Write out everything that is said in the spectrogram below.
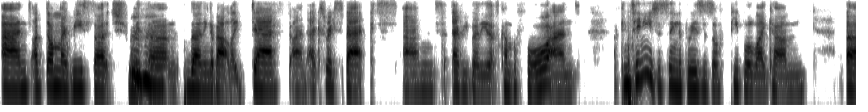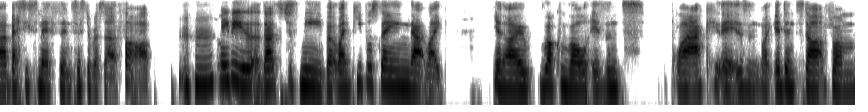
and I've done my research with Mhm. um, learning about like death and X-Ray Spex and everybody that's come before, and I continue to sing the praises of people like um, uh, Bessie Smith and Sister Rosetta Tharpe Mhm. maybe that's just me, but like people saying that like, you know, rock and roll isn't black, it isn't like it didn't start from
